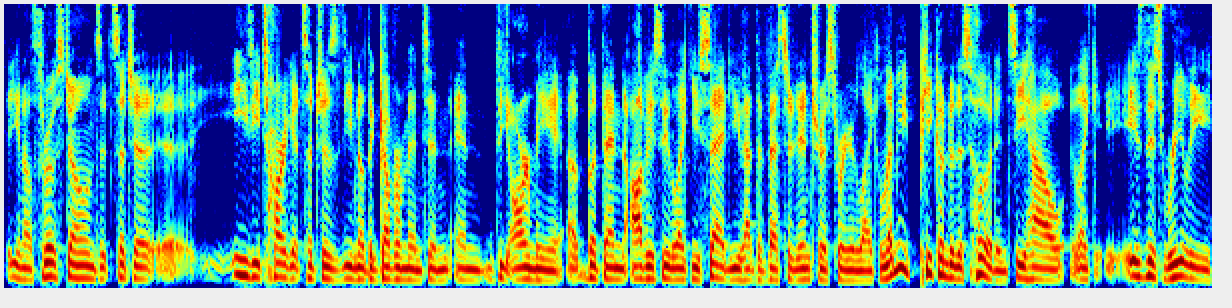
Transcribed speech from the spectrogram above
you know, throw stones at such a uh, easy target, such as you know the government and and the army. Uh, but then, obviously, like you said, you had the vested interest where you're like, let me peek under this hood and see how, like, is this really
